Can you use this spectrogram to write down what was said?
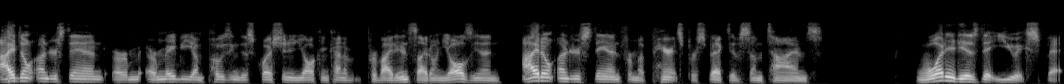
I don't understand, or or maybe I'm posing this question and y'all can kind of provide insight on y'all's end. I don't understand from a parent's perspective sometimes what it is that you expect.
